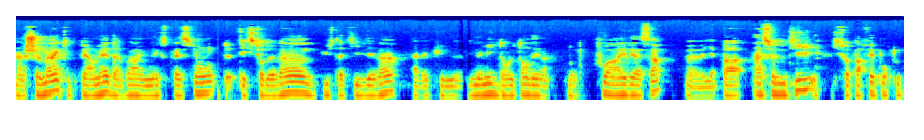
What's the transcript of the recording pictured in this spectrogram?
un chemin qui te permet d'avoir une expression de texture de vin, gustative des vins, avec une dynamique dans le temps des vins. Donc pour arriver à ça, il euh, n'y a pas un seul outil qui soit parfait pour tout.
